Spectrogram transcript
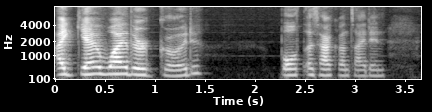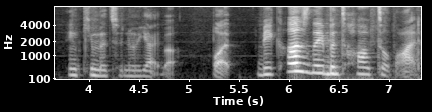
I get why they're good. Both Attack on Titan and Kimetsu no Yaiba. But because they've been talked a lot,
